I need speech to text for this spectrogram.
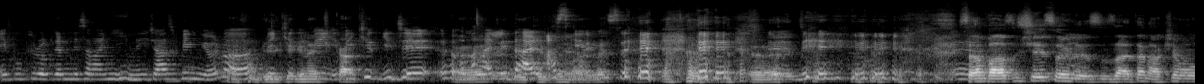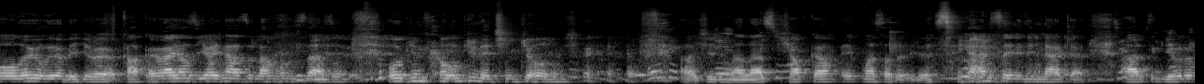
e, bu programı ne zaman yayınlayacağız bilmiyorum ama Bir Bekir, güne Be- çıkar. Bekir gece onu Evet, halleder askerimiz. Sen bazı bir şey söylüyorsun zaten akşam o olay oluyor Bekir o yok. Kalk hemen yaz yayına hazırlanmamız lazım. o gün o güne çünkü olmuş. evet. Ayşe'cim Evet, valla mesela- şapkam hep masada biliyorsun yani seni dinlerken. Canım, Artık yorum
